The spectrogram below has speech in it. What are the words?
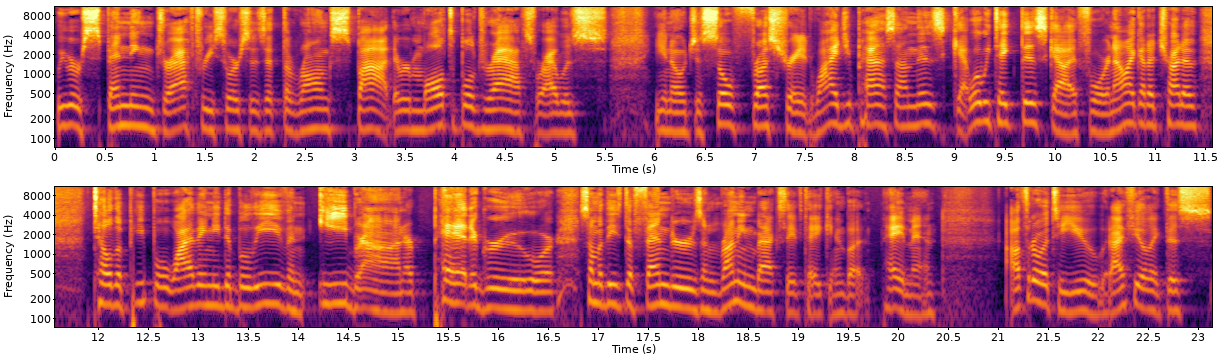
we were spending draft resources at the wrong spot. There were multiple drafts where i was you know just so frustrated. Why'd you pass on this guy? What we take this guy for? Now i gotta try to tell the people why they need to believe in ebron or pettigrew or some of these defenders and running backs they've taken. But hey man i'll throw it to you but i feel like this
